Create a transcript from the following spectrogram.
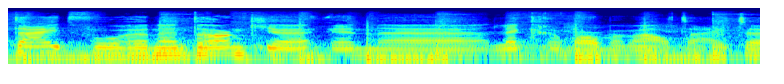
tijd voor een, een drankje en uh, lekkere warme maaltijd. Uh,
